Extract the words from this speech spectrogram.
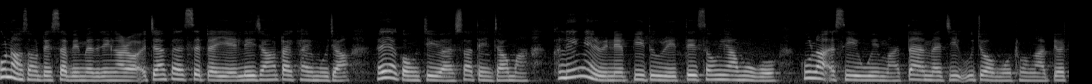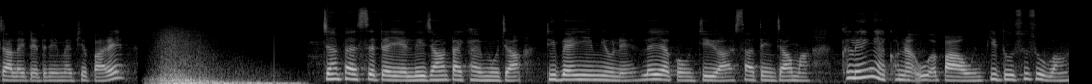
ခုနောက်ဆုံးတင်ဆက်ပေးမယ့်သတင်းကတော့အကြမ်းဖက်စစ်တပ်ရဲ့လေကြောင်းတိုက်ခိုက်မှုကြောင့်လက်ရကုံကြေးရွာစတင်ကျောင်းမှာကလေးငယ်တွေနဲ့ပြည်သူတွေတေဆုံးရမှုကိုကုလအစည်းအဝေးမှာတန်အမတ်ကြီးဦးကျော်မိုးထွန်းကပြောကြားလိုက်တဲ့သတင်းပဲဖြစ်ပါတယ်။ကျန်းဖက်စစ်တပ်ရဲ့လေကြောင်းတိုက်ခိုက်မှုကြောင့်ဒီပဲရင်မြို့နယ်လက်ရက်ကုန်းကြေးရွာစာတင်ကျောင်းမှာကလေးငယ်9ဦးအပါအဝင်ပြည်သူစုစုပေါင်း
